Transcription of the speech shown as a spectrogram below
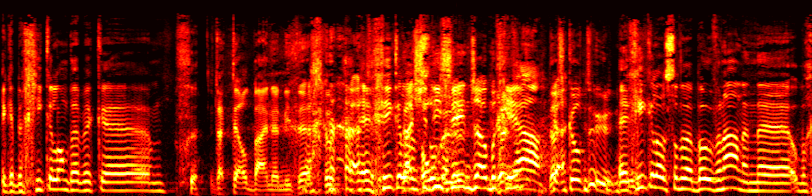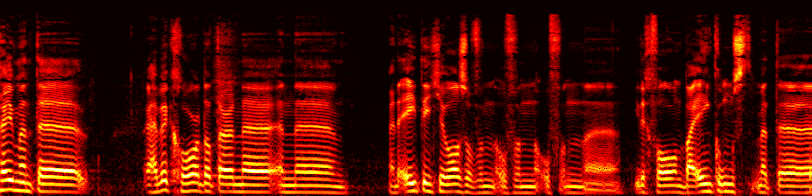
Ik heb in Griekenland heb ik... eh, Dat telt bijna niet, hè? in Griekenland Als je die zin zo begint. Ja. Dat is cultuur. In Griekenland stonden we bovenaan en eh, op een gegeven moment eh, heb ik gehoord dat er een, eh, een, een etentje was of, een, of, een, of een, eh, in ieder geval een bijeenkomst met, eh,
